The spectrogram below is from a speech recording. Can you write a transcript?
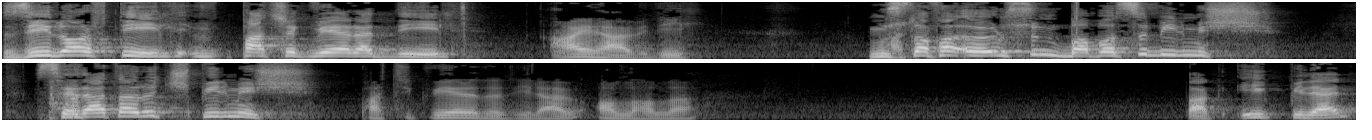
Seedorf değil, Patrick Vieira değil. hayır abi değil. Mustafa Örsün babası bilmiş. Sedat Arıç bilmiş. Patrick Vieira da değil abi. Allah Allah. Bak ilk bilen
